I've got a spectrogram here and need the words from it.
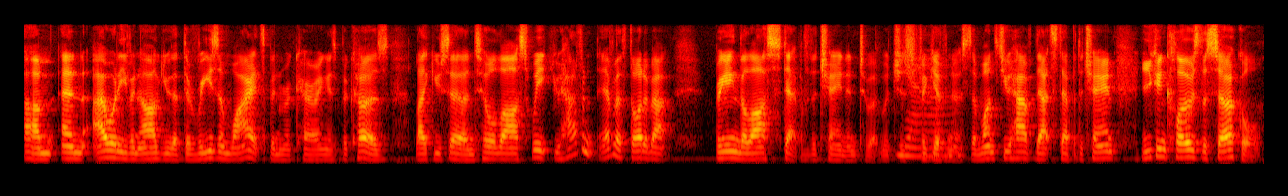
Um, and I would even argue that the reason why it's been recurring is because, like you said, until last week, you haven't ever thought about bringing the last step of the chain into it, which is Yeah. forgiveness. And once you have that step of the chain, you can close the circle,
